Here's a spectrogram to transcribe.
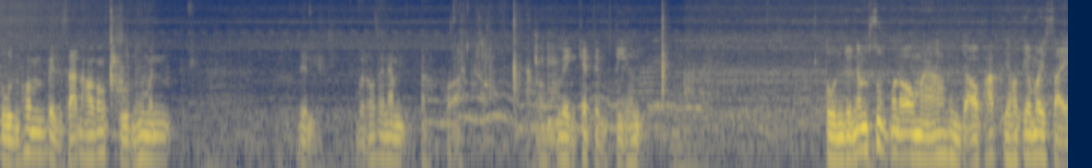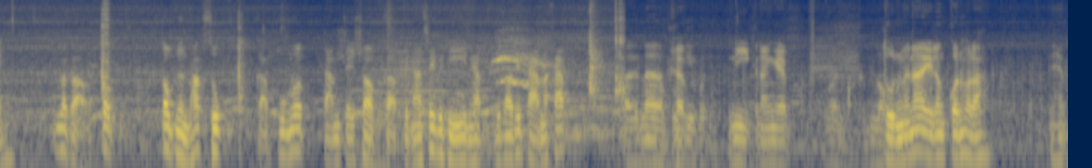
ตูนเพราะมันเป็นซัดเขาต้องตูนให้มัน เด่นมันต้องใส่น้ำอะขอเอาเล่งแก้เต็มตีครับตูนจนน้ำซุปมันออกมา ถึงจะเอาพักที่เขาเตรียมไว้ใส่ แล้วก็ต้มต้มจนพักซุก กับปรุงรสตามใจชอบกับเป็นอันเส้นพิธีนะครับเดี๋ยวเราติดตามนะครับเพราะฉะนั้นครับผู้ที่พูดนี่กำลังแบบว่าตูนมันน่าจะลองก้นพอแล้วนะครับ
